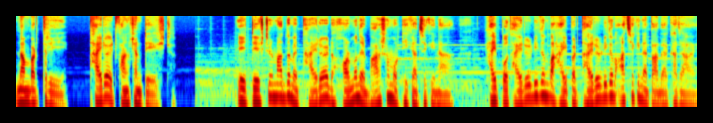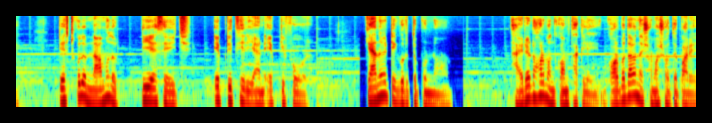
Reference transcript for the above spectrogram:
Number three, thyroid function test. এই টেস্টের মাধ্যমে থাইরয়েড হরমোনের ভারসাম্য ঠিক আছে কিনা? হাইপোথাইরয়েডিজম বা হাইপার থাইরয়েডিজম আছে কিনা তা দেখা যায়। টেস্টগুলোর নাম হলো TSH FT three and FT four কেন এটি গুরুত্বপূর্ণ? থাইরয়েড হরমোন কম থাকলে গর্ভধারণের সমস্যা হতে পারে,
